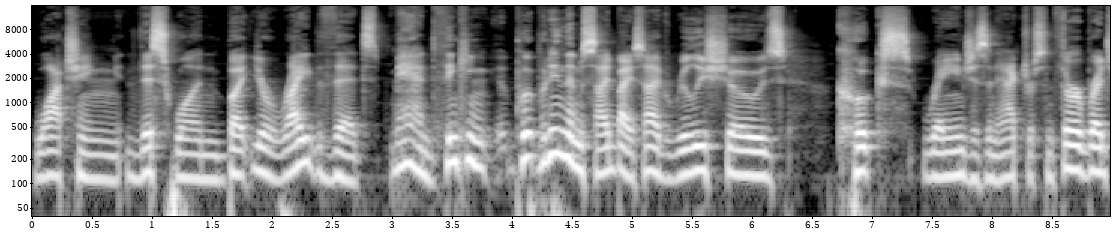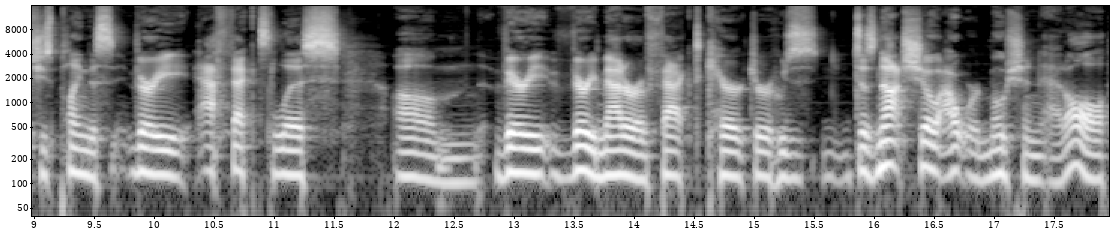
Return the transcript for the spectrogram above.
watching this one. But you're right that man, thinking put, putting them side by side really shows Cooke's range as an actress. In Thoroughbred, she's playing this very affectless, um, very very matter of fact character who's does not show outward motion at all.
